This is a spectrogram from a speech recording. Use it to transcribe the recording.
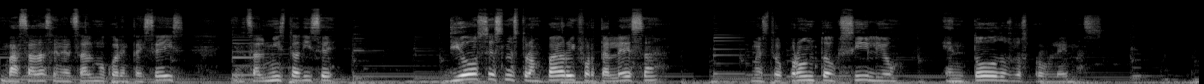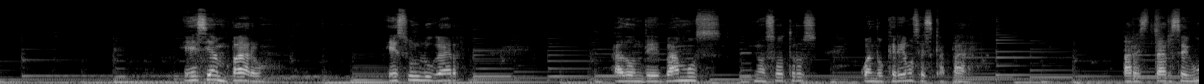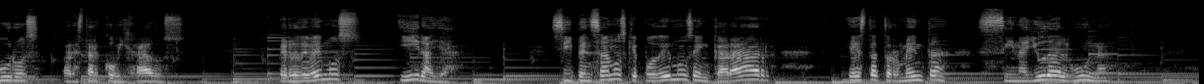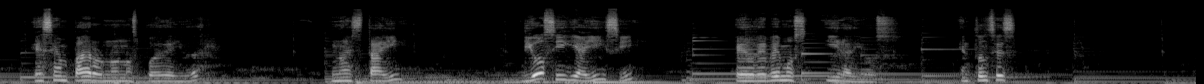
basadas en el Salmo 46. El salmista dice, Dios es nuestro amparo y fortaleza, nuestro pronto auxilio en todos los problemas. Ese amparo es un lugar a donde vamos nosotros cuando queremos escapar, para estar seguros, para estar cobijados. Pero debemos ir allá. Si pensamos que podemos encarar esta tormenta sin ayuda alguna, ese amparo no nos puede ayudar. No está ahí. Dios sigue ahí, sí, pero debemos ir a Dios. Entonces,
